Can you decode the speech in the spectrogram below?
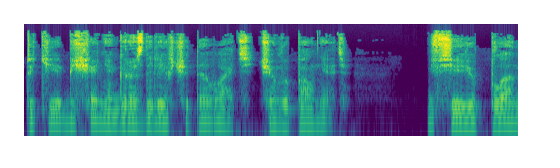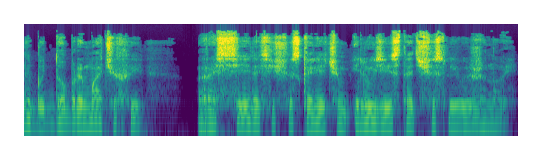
такие обещания гораздо легче давать, чем выполнять. И все ее планы быть доброй мачехой рассеялись еще скорее, чем иллюзии стать счастливой женой.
